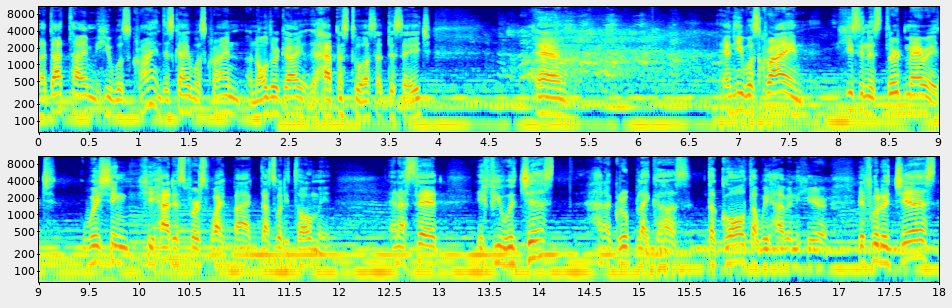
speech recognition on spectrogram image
at that time he was crying. This guy was crying, an older guy. It happens to us at this age, and and he was crying. He's in his third marriage, wishing he had his first wife back. That's what he told me. And I said, if you would just had a group like us, the gold that we have in here, if we would have just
